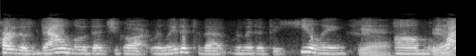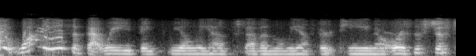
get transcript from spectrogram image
part of this download that you got related to that, related to healing. Yeah. Um, yeah. Why why is it that we think we only have seven when we have thirteen, or, or is this just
